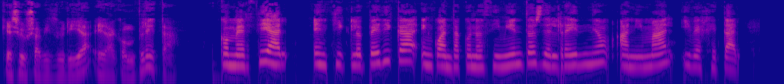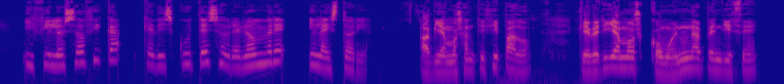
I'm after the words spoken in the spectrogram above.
que su sabiduría era completa. Comercial, enciclopédica en cuanto a conocimientos del reino animal y vegetal, y filosófica que discute sobre el hombre y la historia. Habíamos anticipado que veríamos como en un apéndice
